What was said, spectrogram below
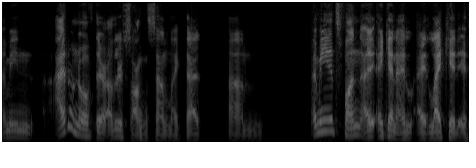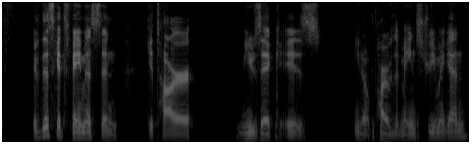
I mean, I don't know if their other songs sound like that. Um, I mean, it's fun. I again, I I like it if if this gets famous and guitar music is you know part of the mainstream again.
